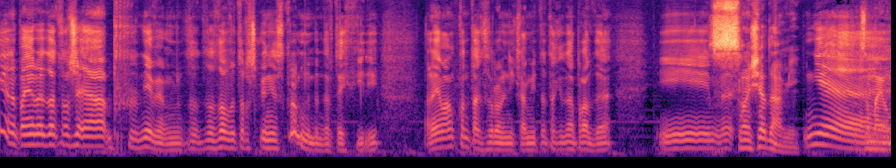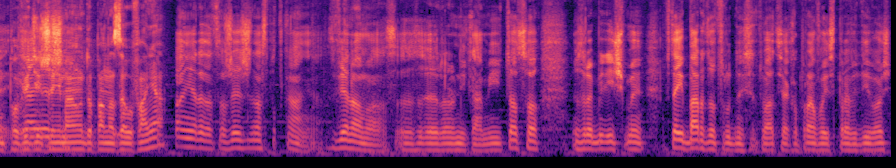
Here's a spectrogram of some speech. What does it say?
Nie no, panie redaktorze, ja nie wiem, to, to znowu troszkę nieskromny będę w tej chwili, ale ja mam kontakt z rolnikami, to tak naprawdę i... Z sąsiadami. Nie. Co mają powiedzieć, ja że nie jeszcze- mają do pana zaufania? Panie redaktorze, jeżdżę na spotkania z wieloma z, z rolnikami i to, co zrobiliśmy w tej bardzo trudnej sytuacji jako Prawo i Sprawiedliwość,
